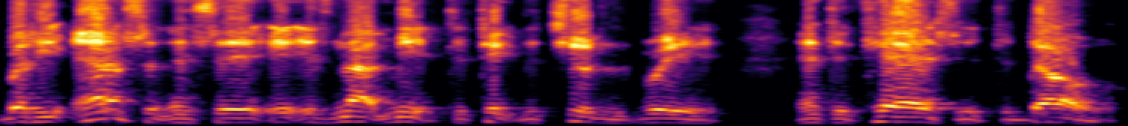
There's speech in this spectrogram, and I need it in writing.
But he answered and said, It is not meant to take the children's bread and to cast it to dogs.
